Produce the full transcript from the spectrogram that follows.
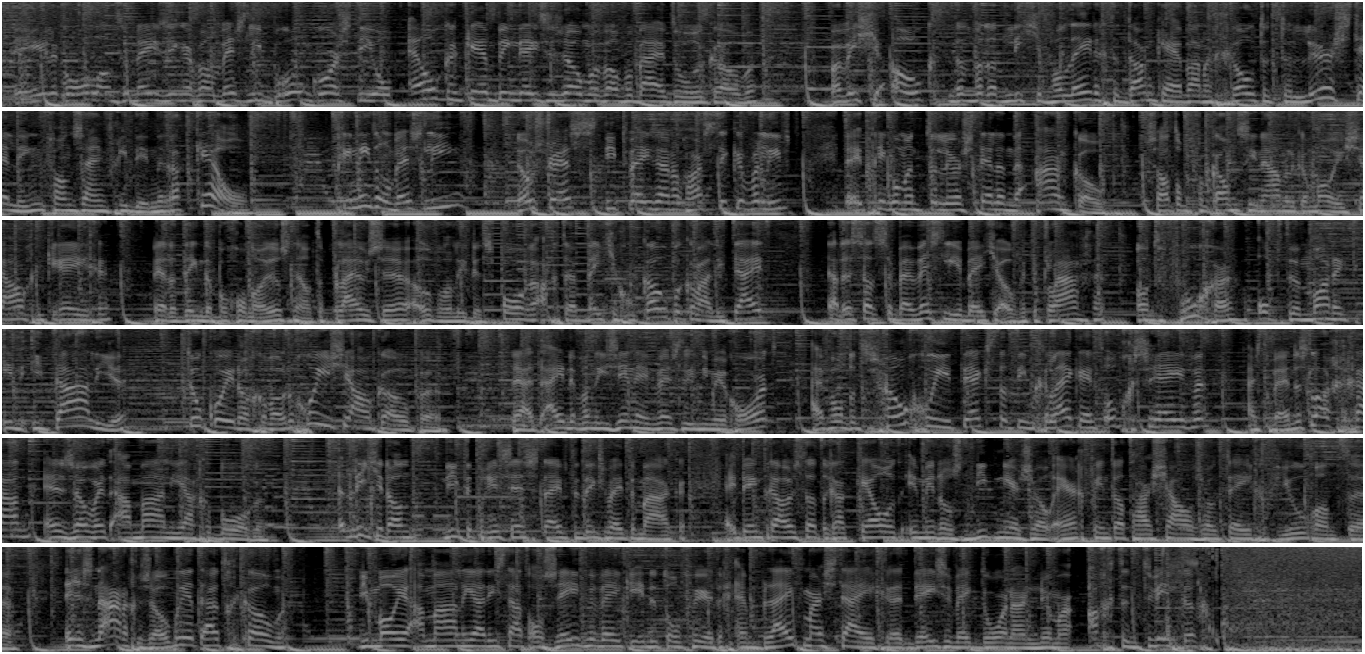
De heerlijke Hollandse meezinger van Wesley Bronkhorst... die op elke camping deze zomer wel voorbij heeft horen komen. Maar wist je ook dat we dat liedje volledig te danken hebben... aan een grote teleurstelling van zijn vriendin Raquel? Het niet om Wesley. No stress, die twee zijn nog hartstikke verliefd. Nee, het ging om een teleurstellende aankoop. Ze had op vakantie namelijk een mooie sjaal gekregen. Ja, dat ding dat begon al heel snel te pluizen. Overal liet het sporen achter. Een beetje goedkope kwaliteit. Daar zat ze bij Wesley een beetje over te klagen. Want vroeger, op de markt in Italië... toen kon je nog gewoon een goede sjaal kopen. Nou, het einde van die zin heeft Wesley niet meer gehoord. Hij vond het zo'n goede tekst dat hij hem gelijk heeft opgeschreven. Hij is erbij aan de slag gegaan en zo werd Amalia geboren. Het liedje dan, niet de prinses, daar heeft er niks mee te maken. Ik denk trouwens dat Raquel het inmiddels niet meer zo erg vindt... dat haar sjaal zo tegenviel, want eh, er is een aardige zomerrit uitgekomen. Die mooie Amalia die staat al zeven weken in de top 40 en blijft maar stijgen. Deze week door naar nummer 28.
